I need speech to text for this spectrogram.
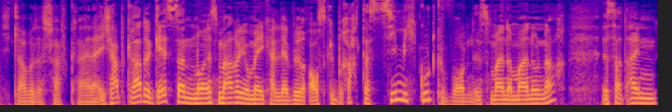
Ich glaube, das schafft keiner. Ich habe gerade gestern ein neues Mario Maker Level rausgebracht, das ziemlich gut geworden ist, meiner Meinung nach. Es hat einen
